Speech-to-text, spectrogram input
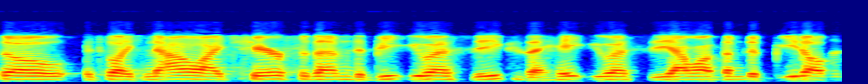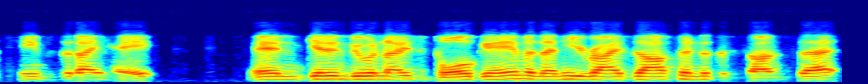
So it's like now I cheer for them to beat USC because I hate USC. I want them to beat all the teams that I hate and get into a nice bowl game, and then he rides off into the sunset,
